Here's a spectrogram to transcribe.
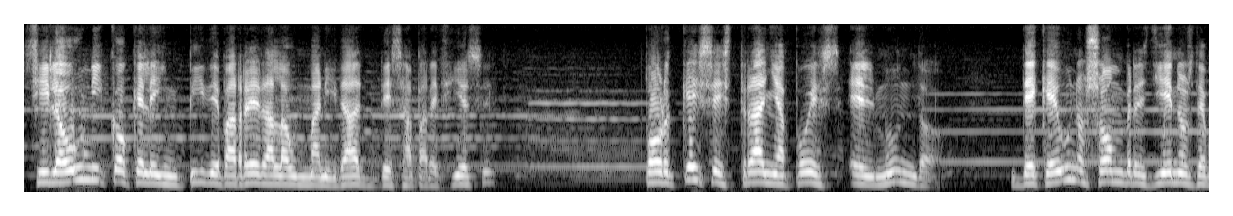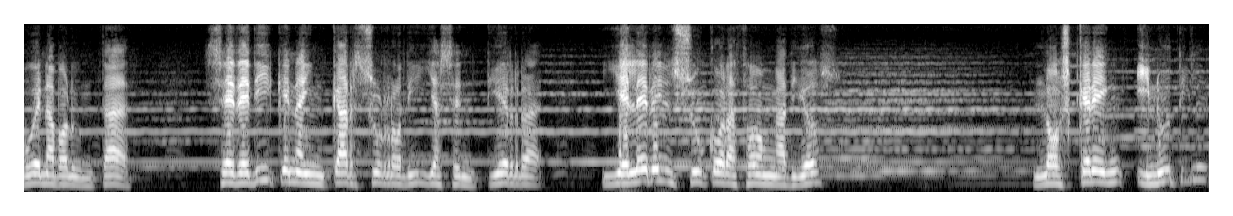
si lo único que le impide barrer a la humanidad desapareciese? ¿Por qué se extraña, pues, el mundo de que unos hombres llenos de buena voluntad, se dediquen a hincar sus rodillas en tierra y eleven su corazón a Dios? ¿Los creen inútiles?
